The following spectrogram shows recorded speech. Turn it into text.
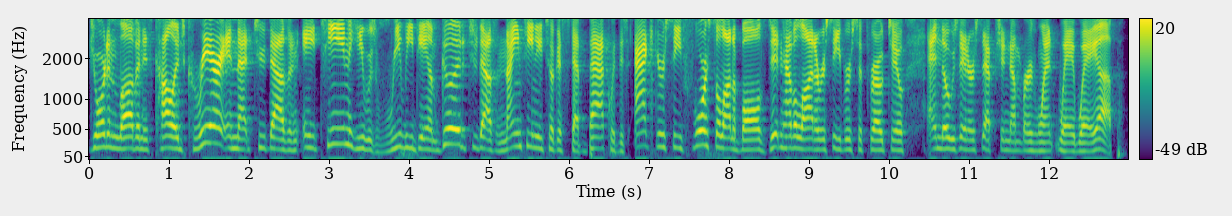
Jordan Love and his college career in that 2018. He was really damn good. 2019, he took a step back with his accuracy, forced a lot of balls, didn't have a lot of receivers to throw to, and those interception numbers went way, way up.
